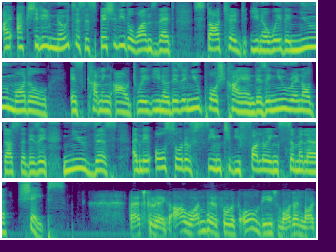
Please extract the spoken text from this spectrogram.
I actually noticed, especially the ones that started, you know, where the new model is coming out with, you know, there's a new Porsche Cayenne, there's a new Renault Duster, there's a new this, and they all sort of seem to be following similar shapes. That's correct. I wonder if with all these modern like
